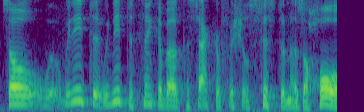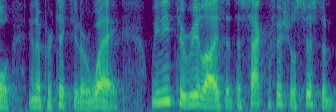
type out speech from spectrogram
So we need, to, we need to think about the sacrificial system as a whole in a particular way. We need to realize that the sacrificial system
